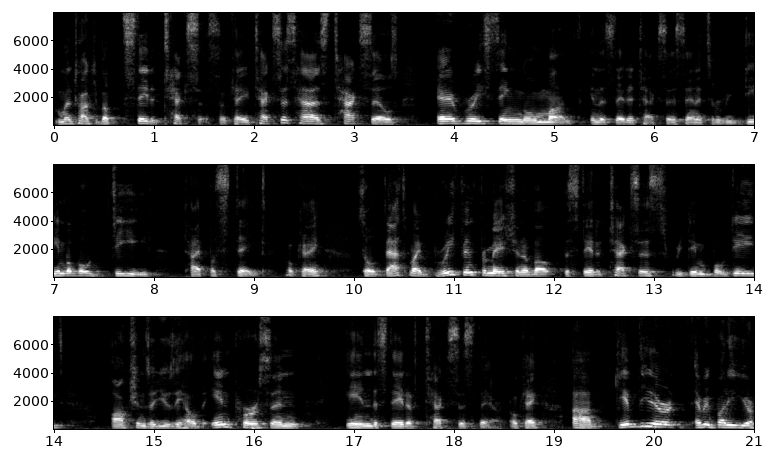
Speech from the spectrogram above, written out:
I'm going to talk to you about the state of Texas, okay? Texas has tax sales every single month in the state of Texas, and it's a redeemable deed type of state, okay? So that's my brief information about the state of Texas, redeemable deeds. Auctions are usually held in person in the state of Texas there, okay? Um, give your everybody your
